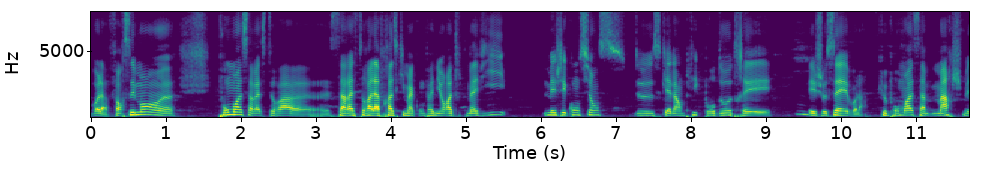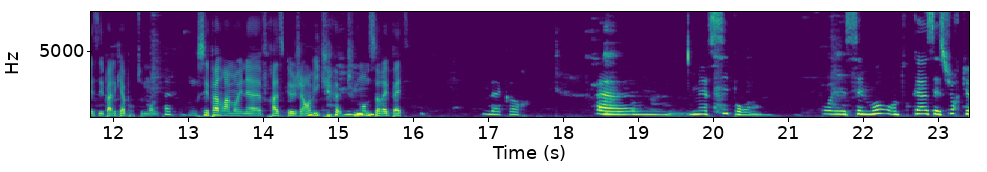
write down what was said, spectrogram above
voilà forcément euh, pour moi ça restera euh, ça restera la phrase qui m'accompagnera toute ma vie mais j'ai conscience de ce qu'elle implique pour d'autres et mm. et je sais voilà que pour moi ça marche mais c'est pas le cas pour tout le monde donc c'est pas vraiment une euh, phrase que j'ai envie que tout le monde se répète d'accord merci pour pour les, ces mots en tout cas c'est sûr que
